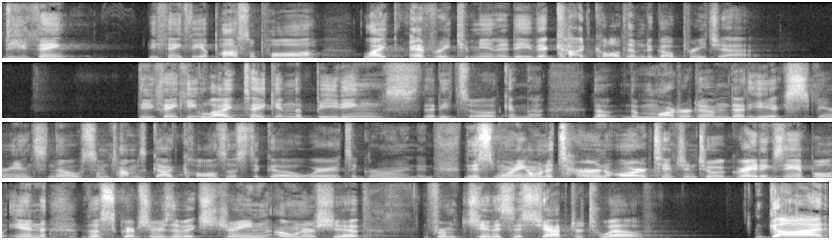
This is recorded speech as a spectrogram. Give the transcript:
Do you think, do you think the Apostle Paul liked every community that God called him to go preach at? Do you think he liked taking the beatings that he took and the, the, the, martyrdom that he experienced? No, sometimes God calls us to go where it's a grind. And this morning, I want to turn our attention to a great example in the scriptures of extreme ownership from Genesis chapter 12. God,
